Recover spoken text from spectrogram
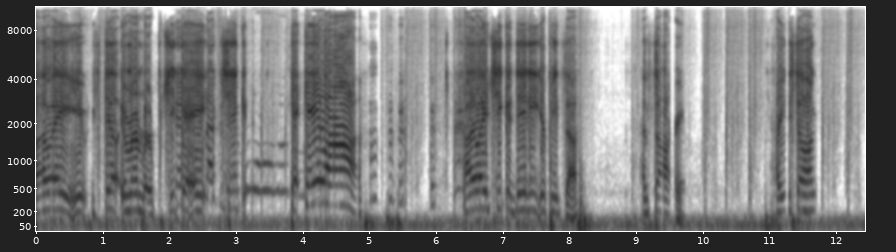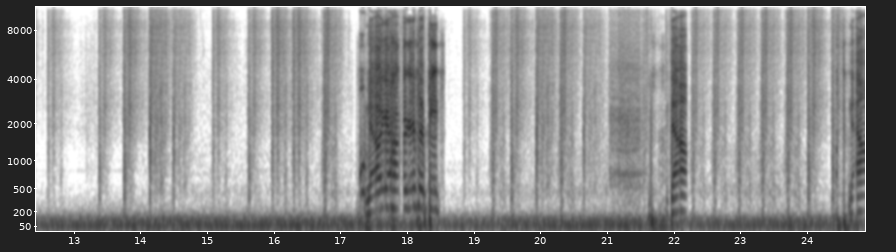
By the way, you still remember Chica ate Chica. Ka- Kayla. By the way, Chica did eat your pizza. I'm sorry. Are you still hungry? Now you're hungry for pizza. No. No.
